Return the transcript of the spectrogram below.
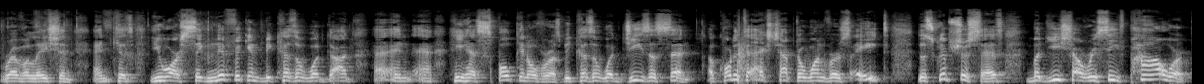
revelation, and because you are significant because of what God and uh, He has spoken over us, because of what Jesus said. According to Acts chapter 1, verse 8, the scripture says, But ye shall receive power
